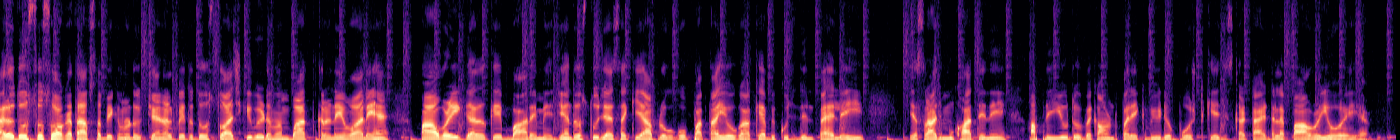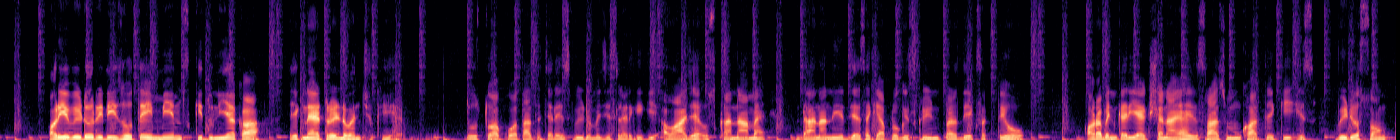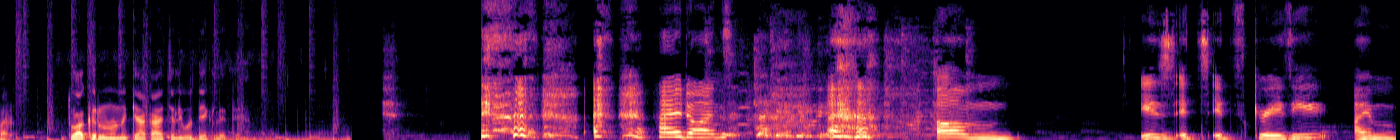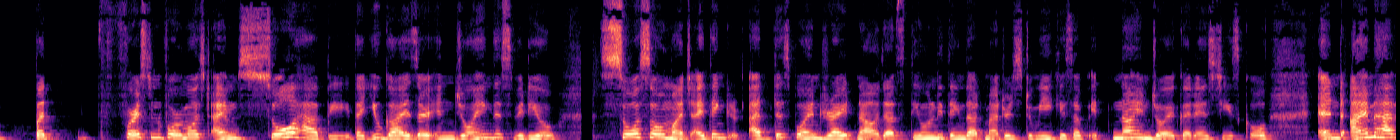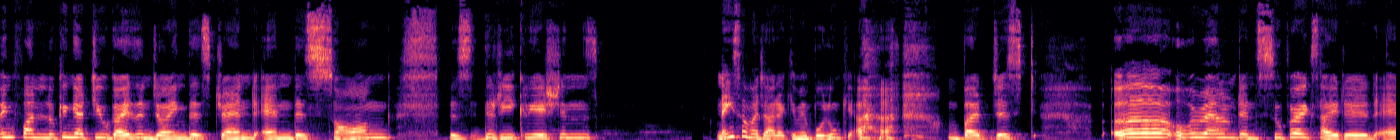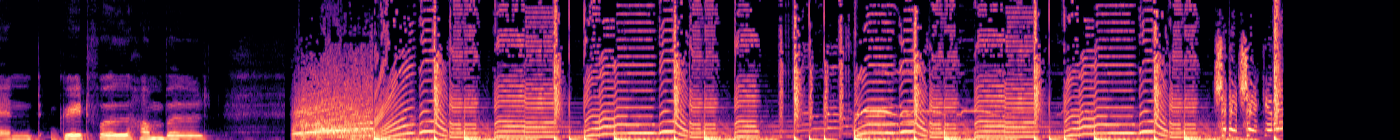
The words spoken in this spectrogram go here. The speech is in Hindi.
हेलो दोस्तों, स्वागत है आप सभी के यूट्यूब चैनल पे। तो दोस्तों, आज की वीडियो में हम बात करने वाले हैं पावरी गर्ल के बारे में। जी हाँ दोस्तों, जैसा कि आप लोगों को पता ही होगा कि अभी कुछ दिन पहले ही यशराज मुखाते ने अपने यूट्यूब अकाउंट पर एक वीडियो पोस्ट किया जिसका टाइटल है पावरी हो रही है। और ये वीडियो रिलीज़ होते ही मीम्स की दुनिया का एक नया ट्रेंड बन चुकी है। दोस्तों, आपको बताते चले इस वीडियो में जिस लड़की की आवाज़ है, उसका नाम है दाना नीर, जैसा कि आप लोग स्क्रीन पर देख सकते हो। और अब इनका रिएक्शन आया है यशराज मुखाते की इस वीडियो सॉन्ग पर। तो आखिर उन्होंने क्या कहा चलिए वो देख लेते हैं Hi, Dons. um, is it's it's crazy. I'm, but first and foremost, I'm so happy that you guys are enjoying this video so so much. I think at this point right now, that's the only thing that matters to me. कि सब इतना enjoy करें इस चीज को, and I'm having fun looking at you guys enjoying this trend and this song, this the recreations. नहीं समझ आ रहा कि मैं बोलूँ क्या but just uh, overwhelmed and super excited and grateful humbled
